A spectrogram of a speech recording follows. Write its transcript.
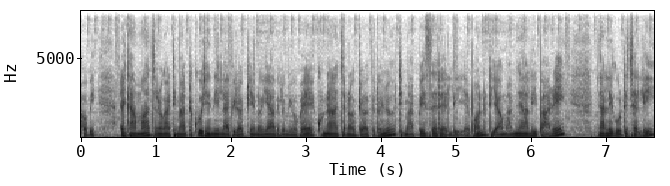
ဟုတ်ပြီအဲ့ခါမှာကျွန်တော်ကဒီမှာတစ်ခုချင်းစီလိုက်ပြီးတော့ပြင်လို့ရတယ်လို့မျိုးပဲခုနကကျွန်တော်ပြောသလိုမျိုးဒီမှာပေးဆက်တဲ့လေးရပေါ့နော်ဒီအောင်မှာမြားလေးပါတယ်မြားလေးကိုတစ်ချက်လေး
